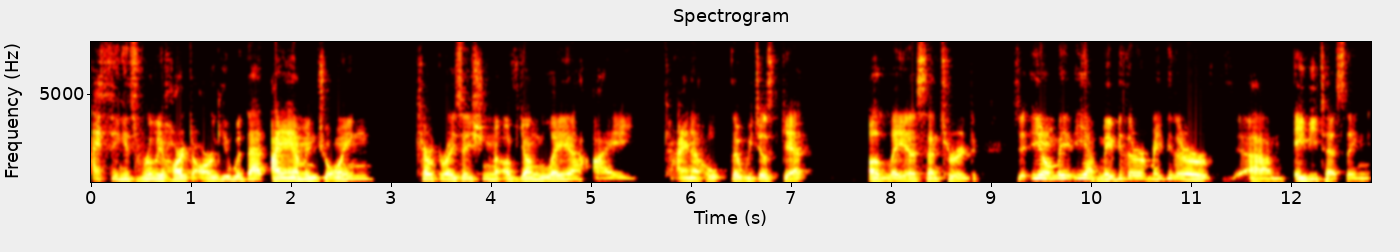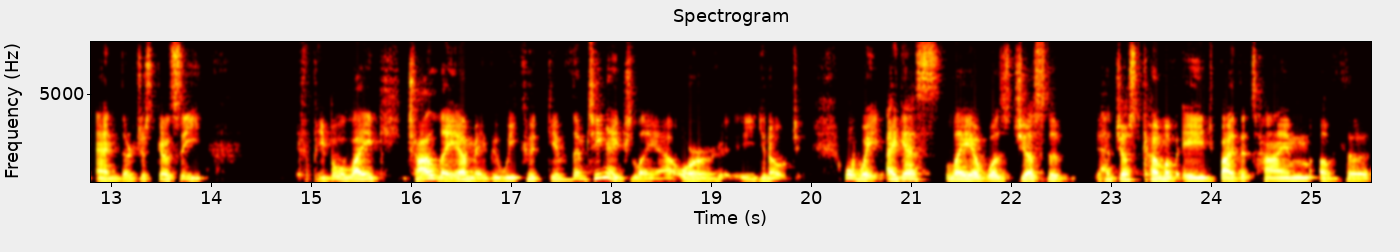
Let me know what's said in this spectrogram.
I think it's really hard to argue with that. I am enjoying characterization of young Leia. I kind of hope that we just get a Leia-centered, you know, maybe yeah, maybe they're maybe they're um, A/B testing and they're just gonna see if people like child Leia, maybe we could give them teenage Leia, or you know, well, wait, I guess Leia was just a had just come of age by the time of the.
